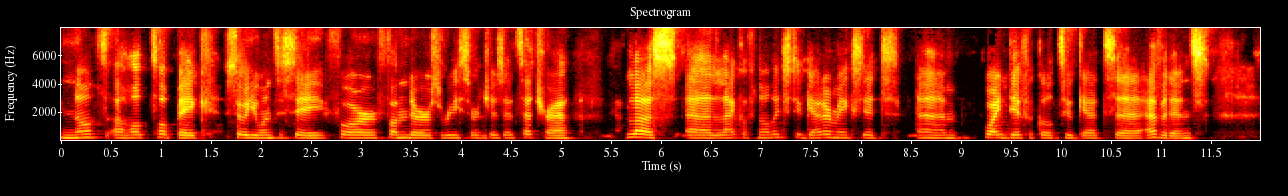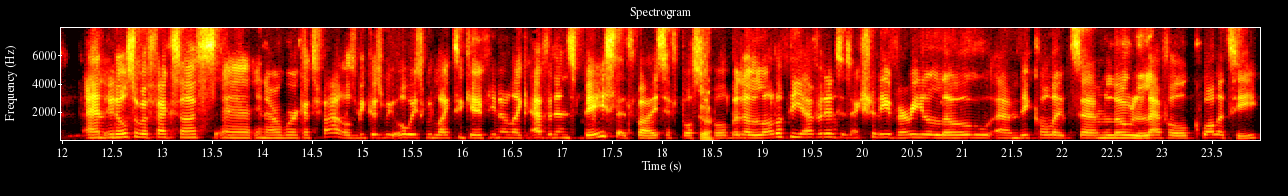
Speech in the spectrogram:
not a hot topic. So you want to say for funders, researchers, etc. Plus, uh, lack of knowledge together makes it um, quite difficult to get uh, evidence. And it also affects us uh, in our work at Pharos because we always would like to give, you know, like evidence-based advice if possible. But a lot of the evidence is actually very low. Um, they call it um, low-level quality,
